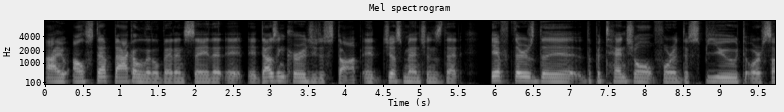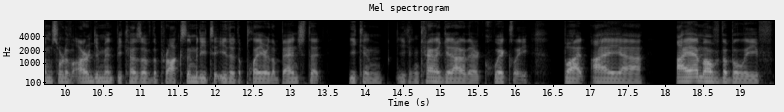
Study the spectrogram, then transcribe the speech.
I I'll step back a little bit and say that it, it does encourage you to stop. It just mentions that if there's the the potential for a dispute or some sort of argument because of the proximity to either the play or the bench that you can you can kind of get out of there quickly. But I uh, I am of the belief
